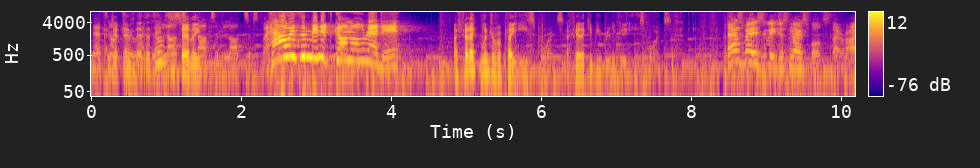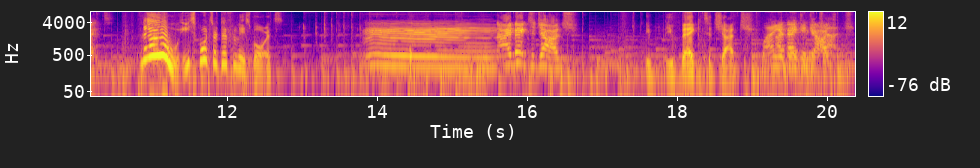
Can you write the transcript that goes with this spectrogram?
That's I not don't know true. that- that's play not lots necessarily- and lots and lots of sports. How is a minute gone already? I feel like Moondrop would play esports. I feel like he'd be really good at esports. That's basically just no sports, though, right? No, esports are definitely sports. Mmm. I beg to judge. You you beg to judge. Why are I you beg to begging a judge. judge?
